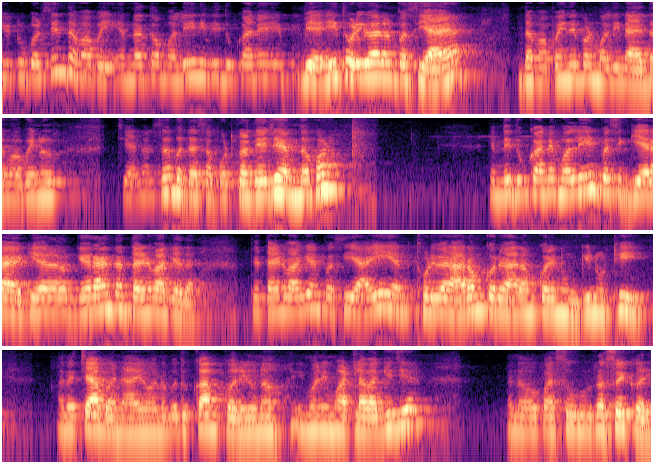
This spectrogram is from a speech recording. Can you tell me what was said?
યુટ્યુબર છે ને ધમાભાઈ એમના તો મળીને એમની દુકાને બેહી થોડી વાર અને પછી આવ્યા ધમાભાઈને પણ મળીને આવ્યા ધમાભાઈનું ચેનલ છે, બધા સપોર્ટ કરી દેજો એમને પણ. એમની દુકાને મળી પછી ઘેર આવ્યા ઘેર ઘેર આવ્યા ને ત્રણ વાગ્યા હતા. તે ત્રણ વાગ્યા ને પછી આવી અને થોડી વાર આરામ કર્યો. આરામ કરીને ઊંઘીને ઉઠી. અને ચા બનાવ્યો અને બધું કામ કર્યું ને એમાં એમાં આટલા વાગી ગયા. અને પાછું રસોઈ કરી.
